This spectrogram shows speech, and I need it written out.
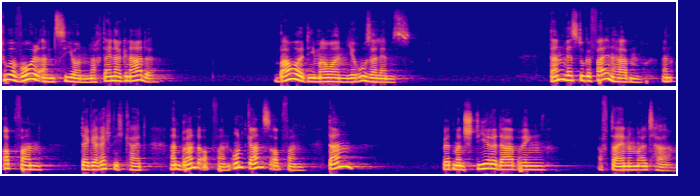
Tue wohl an Zion nach deiner Gnade. Baue die Mauern Jerusalems. Dann wirst du gefallen haben an Opfern der Gerechtigkeit, an Brandopfern und Ganzopfern. Dann wird man Stiere darbringen auf deinem Altar.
